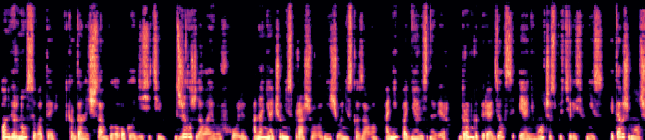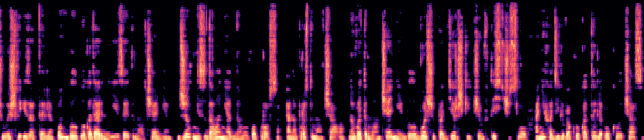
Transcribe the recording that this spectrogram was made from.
Он вернулся в отель, когда на часах было около десяти. Джилл ждала его в холле. Она ни о чем не спрашивала, ничего не сказала. Они поднялись наверх. Дронго переоделся, и они молча спустились вниз. И также молча вышли из отеля. Он был благодарен ей за это молчание. Джилл не задала ни одного вопроса. Она просто молчала. Но в этом молчании было больше поддержки, чем в тысячи слов. Они ходили вокруг отеля около часа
